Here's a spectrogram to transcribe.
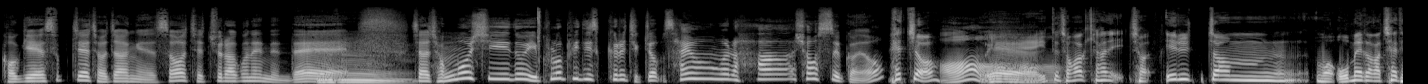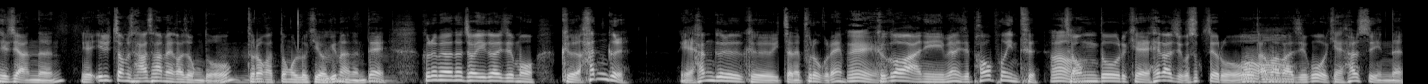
거기에 숙제 저장해서 제출하곤 했는데, 네네. 음. 자, 정모 씨도 이 플로피 디스크를 직접 사용을 하셨을까요? 했죠. 어. 예, 이때 정 확히 한 1.5메가가 채 되지 않는 예, 1.43메가 정도 음. 들어갔던 걸로 기억이 나는데 그러면은 저희가 이제 뭐 그 한글 예, 한글 그 있잖아요, 프로그램. 네. 그거 아니면 이제 파워포인트 어. 정도 이렇게 해가지고 숙제로 어. 담아가지고 이렇게 할 수 있는.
